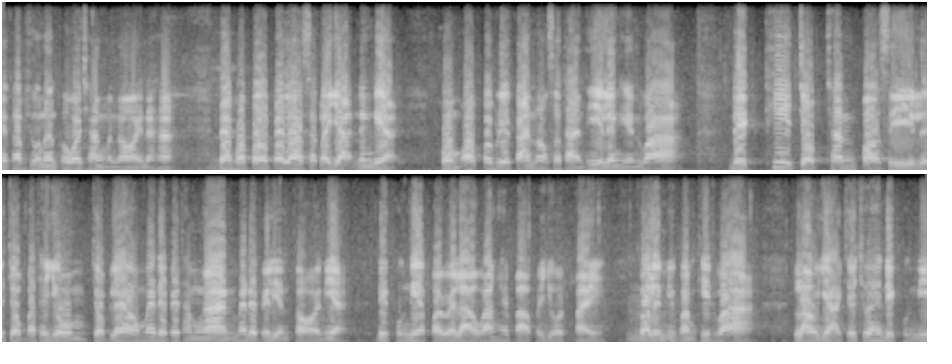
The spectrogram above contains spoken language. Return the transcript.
นะครับ ช่วงนั้นเพราะว่าช่างมันน้อยนะฮะ แต่พอเปิดไปแล้วสักระยะหนึ่งเนี่ย ผมออกไปบริการนอกสถานที่เล็งเห็นว่า เด็กที่จบชั้นป .4 หรือจบมัธยม จบแล้วไม่ได้ไปทำงาน ไม่ได้ไปเรียนต่อเนี่ย เด็กพวกเนี้ยปล่อยเวลาว่างให้เปล่าประโยชน์ไปอืมก็เลยมีความคิดว่า เราอยากจะช่วยให้เด็กพวกนี้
